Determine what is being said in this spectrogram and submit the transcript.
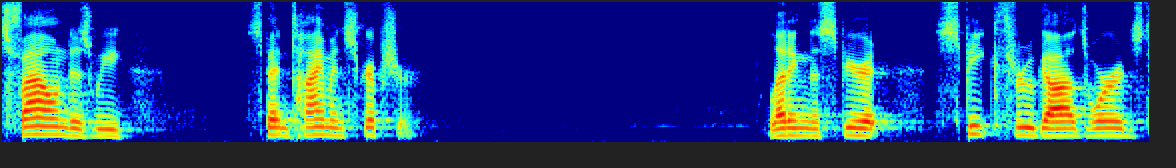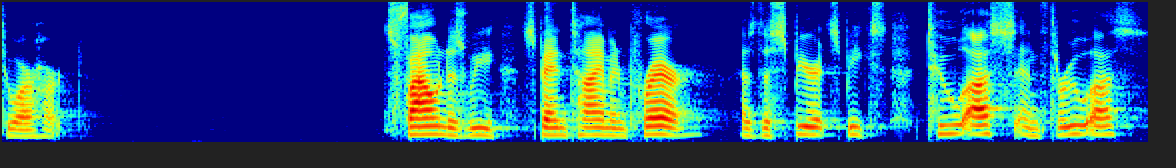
It's found as we spend time in Scripture, letting the Spirit speak through God's words to our heart. It's found as we spend time in prayer, as the Spirit speaks to us and through us,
